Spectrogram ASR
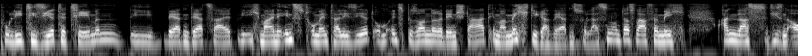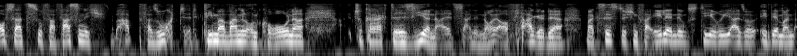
politisierte Themen. Die werden derzeit, wie ich meine, instrumentalisiert, um insbesondere den Staat immer mächtiger werden zu lassen. Und das war für mich Anlass, diesen Aufsatz zu verfassen. Ich habe versucht, Klimawandel und Corona zu charakterisieren als eine Neuauflage der marxistischen Verelendungstheorie, also indem man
